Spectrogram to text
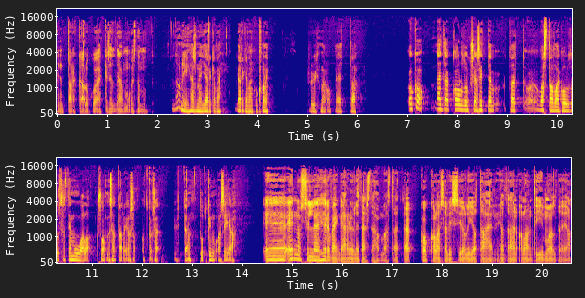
En nyt tarkkaa lukua äkkiseltään muista, mutta... No niin, ihan semmoinen järkevä, järkevän kokoinen ryhmä opettaa. Onko näitä koulutuksia sitten, tai vastaavaa koulutusta sitten muualla Suomessa tarjossa? Oletko sä yhtään tutkinut asiaa? En ole silleen hirveän kärryillä tästä hommasta, että Kokkolassa vissi oli jotain, jotain alan tiimoilta ja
